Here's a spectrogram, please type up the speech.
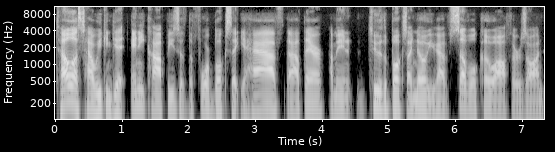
tell us how we can get any copies of the four books that you have out there. I mean, two of the books I know you have several co-authors on,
